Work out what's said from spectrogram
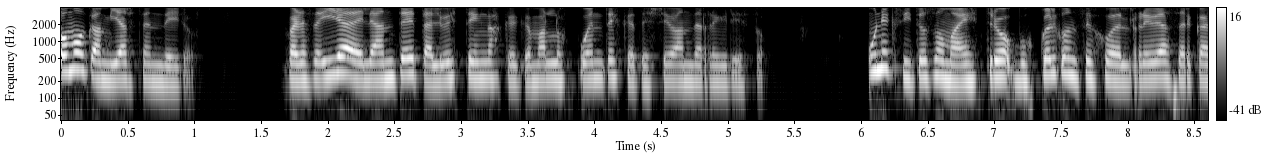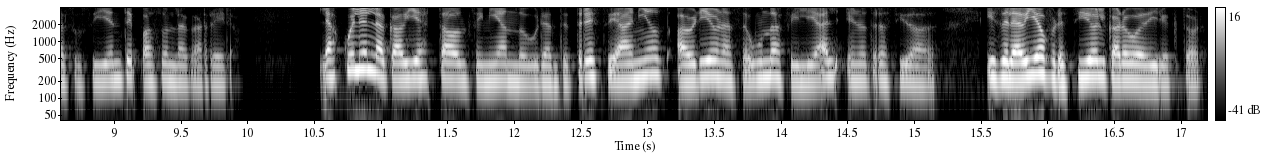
¿Cómo cambiar senderos? Para seguir adelante, tal vez tengas que quemar los puentes que te llevan de regreso. Un exitoso maestro buscó el consejo del Rebe acerca de su siguiente paso en la carrera. La escuela en la que había estado enseñando durante 13 años abría una segunda filial en otra ciudad y se le había ofrecido el cargo de director.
